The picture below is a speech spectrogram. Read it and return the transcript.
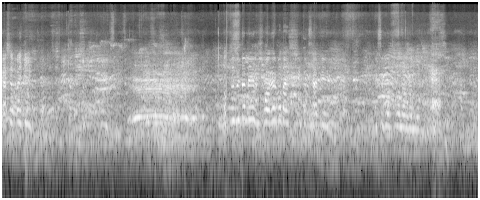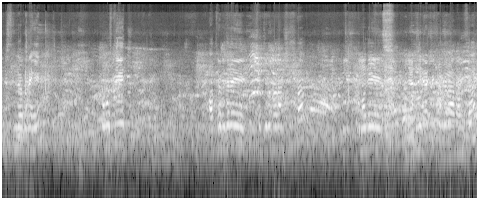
কাশেম ভাইকে বিদ্যালয়ের সহকার কথা শিক্ষক স্যারকে বলার জন্য। উপস্থিত। অত্র বিদ্যালয়ের সচিব প্রধান শিক্ষক আমাদের সিনিয়র শিক্ষক জনাব স্যার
